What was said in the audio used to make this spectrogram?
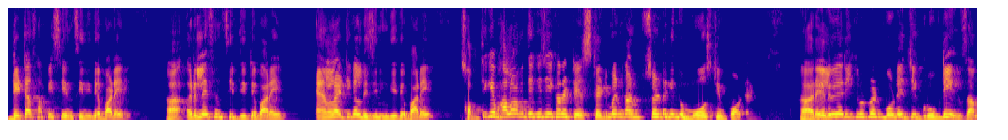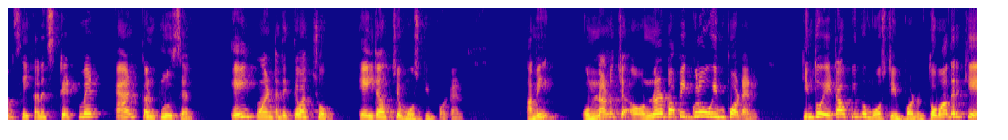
ডেটা সাফিসিয়েন্সি দিতে পারে রিলেশনশিপ দিতে পারে অ্যানালাইটিক্যাল রিজনিং দিতে পারে। সব থেকে ভালো আমি দেখেছি এখানে স্টেটমেন্ট কনক্লুশনটা কিন্তু মোস্ট ইম্পর্টেন্ট রেলওয়ে রিক্রুটমেন্ট বোর্ডের যে গ্রুপ ডি এক্সাম সেখানে স্টেটমেন্ট অ্যান্ড কনক্লুশন এই পয়েন্টটা দেখতে পাচ্ছ? এইটা হচ্ছে মোস্ট ইম্পর্টেন্ট আমি অন্যান্য অন্যান্য টপিকগুলোও ইম্পর্টেন্ট কিন্তু এটাও কিন্তু মোস্ট ইম্পর্টেন্ট তোমাদেরকে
